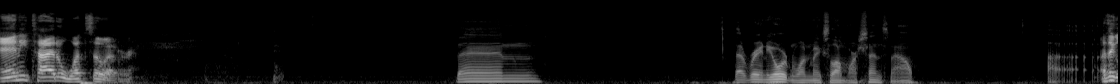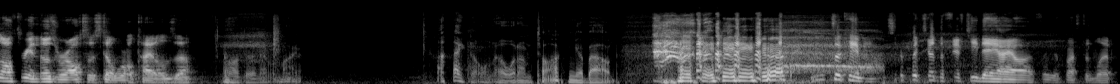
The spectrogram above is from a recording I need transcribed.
Any title whatsoever. Then that Randy Orton one makes a lot more sense now. I think all three of those were also still world titles, though. Oh, never mind. I don't know what I'm talking about. It's okay, man. Put you on the 15 day IR for your busted lip.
